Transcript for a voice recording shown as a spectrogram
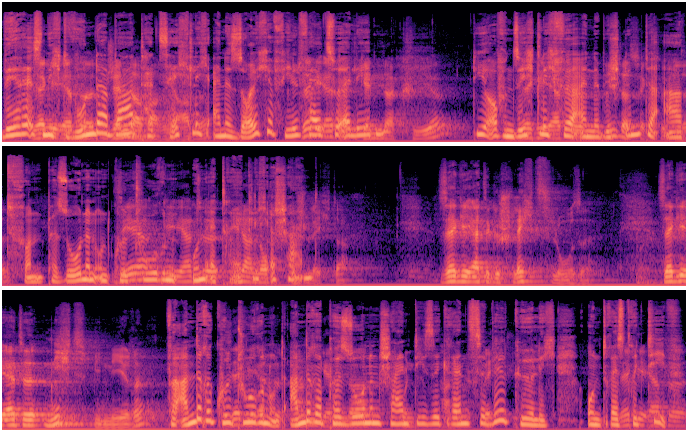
Wäre es nicht wunderbar, tatsächlich eine solche Vielfalt zu erleben, die offensichtlich für eine bestimmte Art von Personen und Kulturen unerträglich erscheint? Sehr geehrte Geschlechtslose, sehr geehrte Nicht-Binäre. Für andere Kulturen und andere Personen scheint diese Grenze willkürlich und restriktiv.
